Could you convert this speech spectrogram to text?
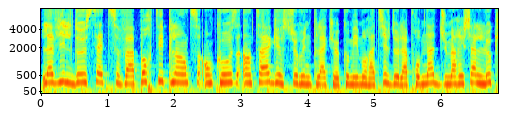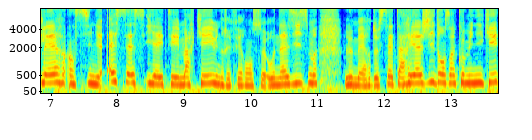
La ville de Sète va porter plainte en cause un tag sur une plaque commémorative de la promenade du maréchal Leclerc. Un signe SS y a été marqué, une référence au nazisme. Le maire de Sète a réagi dans un communiqué.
